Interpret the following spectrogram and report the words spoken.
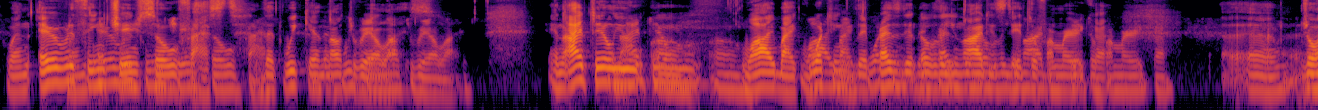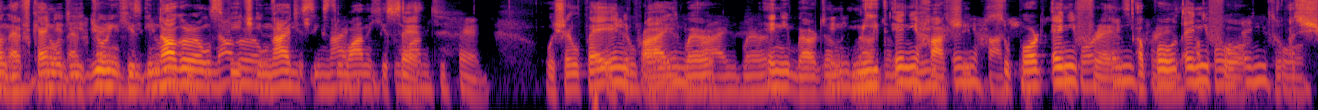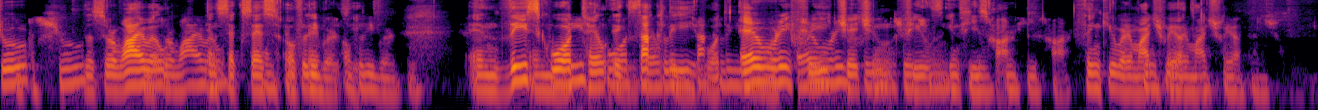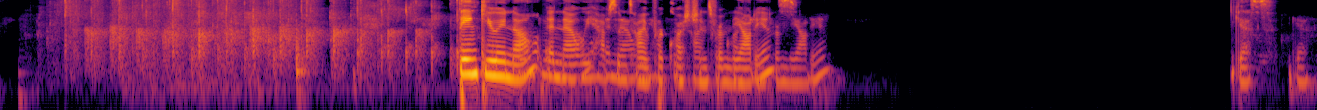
when everything, when changed so fast, so fast, that we cannot that we realize. realize. And I tell and you, I tell um, um, why by quoting why by the President of the United States of America, of America uh, John F. Kennedy, John F. during his inaugural speech in 1961, he said, we shall pay any price, bear any burden, meet any hardship, support any friends, oppose any foe, to assure the survival and success of liberty. And this quote tells exactly what every free Chechen feels in his heart. Thank you very much for your attention. Thank you, Inal. And now we have some time for questions from the audience. Yes. Yes.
